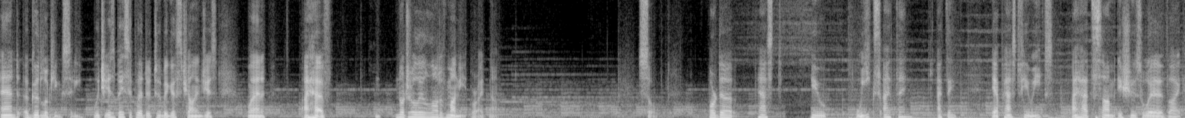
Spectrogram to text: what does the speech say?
and a good looking city, which is basically the two biggest challenges when I have not really a lot of money right now. So, for the past few weeks, I think, I think, yeah, past few weeks, I had some issues with like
